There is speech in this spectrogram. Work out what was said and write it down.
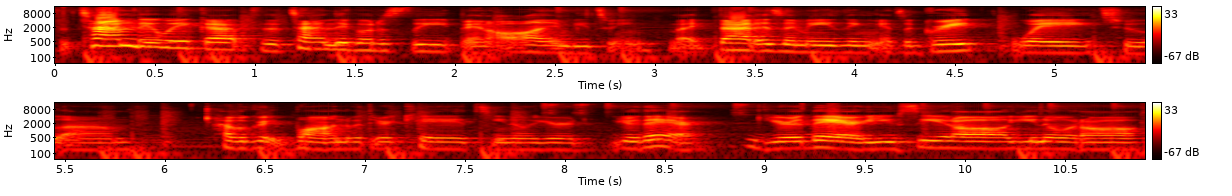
the time they wake up to the time they go to sleep and all in between. Like that is amazing. It's a great way to um, have a great bond with your kids. You know, you're you're there. You're there. You see it all. You know it all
